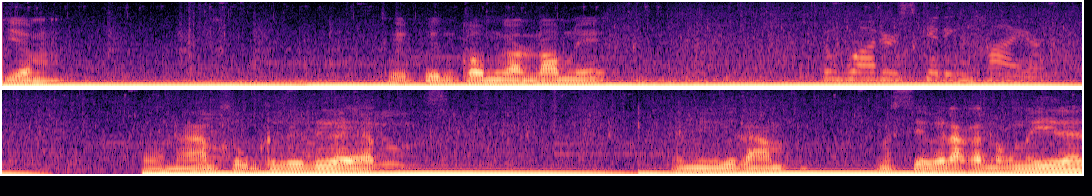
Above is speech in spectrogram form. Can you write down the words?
เยี่ยม ถือปืนกลก่อนรอบนี้ The water's getting higher. โอ้น้ำสูงขึ้นเรื่อยๆครับ ไม่มีเวลามาเสียเวลากันตรงนี้เลย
